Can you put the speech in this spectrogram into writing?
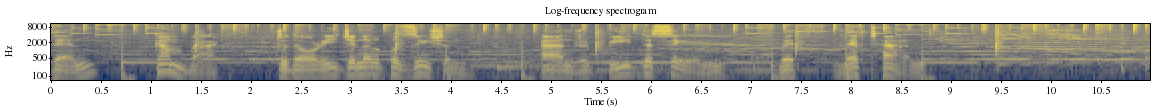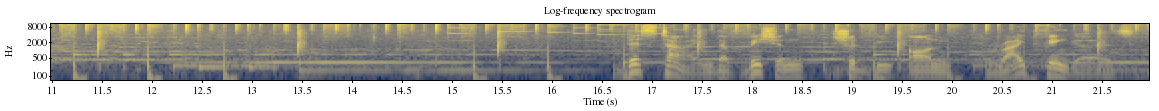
Then come back to the original position and repeat the same with left hand. This time the vision should be on right fingers.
